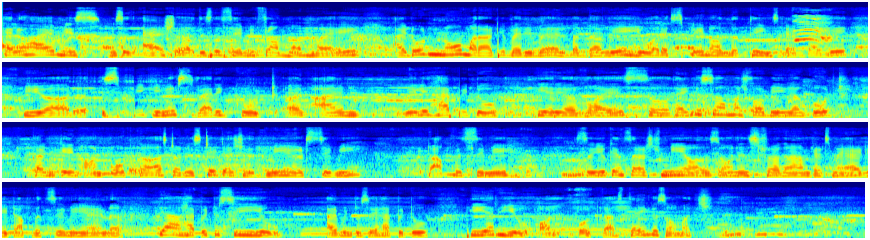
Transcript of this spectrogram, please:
Hello, hi, Miss Mrs. Ash. Uh, this is Semi from Mumbai. I don't know Marathi very well, but the way you are explaining all the things and the way you are speaking, it's very good, and I am really happy to hear your voice. So thank you so much for being a good content on podcast on Stay Touch with me at Simi. Talk with Simi. So you can search me also on Instagram. That's my ID. Talk with Simi, and uh, yeah, happy to see you. I mean to say happy to hear you on podcast. Thank you so much.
